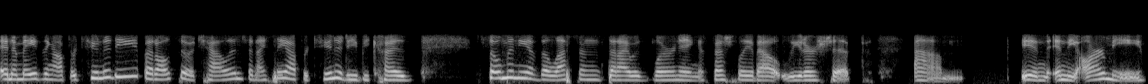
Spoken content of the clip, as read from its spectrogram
an amazing opportunity, but also a challenge. And I say opportunity because so many of the lessons that I was learning, especially about leadership um, in in the army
